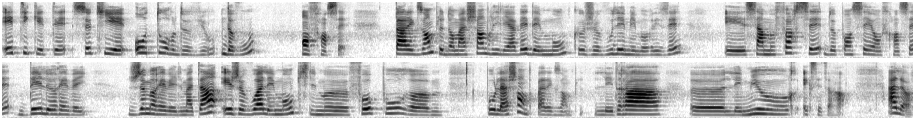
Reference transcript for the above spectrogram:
étiqueter ce qui est autour de vous, de vous en français. Par exemple, dans ma chambre, il y avait des mots que je voulais mémoriser et ça me forçait de penser en français dès le réveil. Je me réveille le matin et je vois les mots qu'il me faut pour, euh, pour la chambre, par exemple. Les draps, euh, les murs, etc. Alors,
